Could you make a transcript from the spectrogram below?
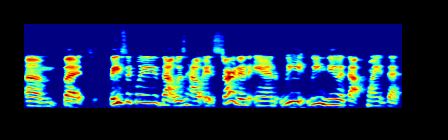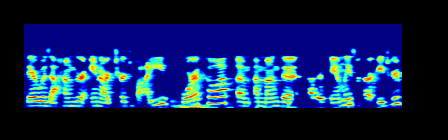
Um, but basically that was how it started and we we knew at that point that there was a hunger in our church body for a co-op um, among the other families with our age group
